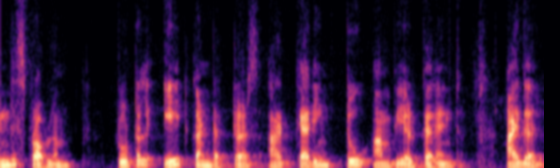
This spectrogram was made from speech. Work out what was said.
In this problem, total 8 conductors are carrying 2 ampere current either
